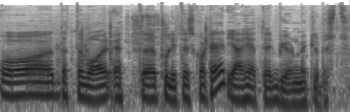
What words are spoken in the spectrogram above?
Og dette var et Politisk kvarter. Jeg heter Bjørn Myklebust.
